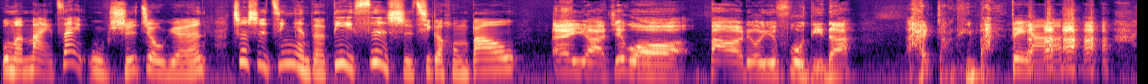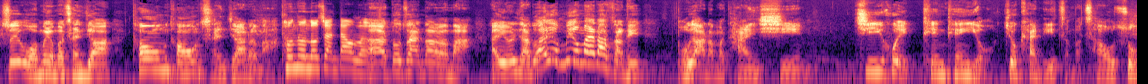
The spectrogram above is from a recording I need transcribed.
我们买在五十九元，这是今年的第四十七个红包。哎呀，结果八二六一富鼎呢？还涨停板，对呀、啊，所以我们有没有成交？通通成交了嘛，通通都赚到了啊，都赚到了嘛。还有人讲说，哎呦，没有卖到涨停，不要那么贪心，机会天天有，就看你怎么操作。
